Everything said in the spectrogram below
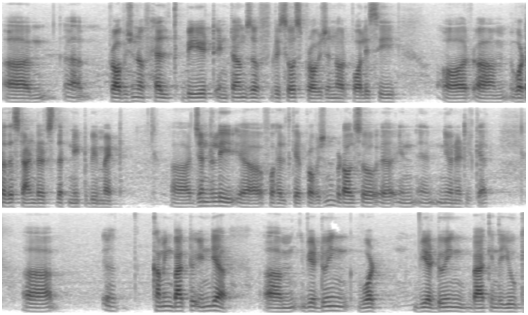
um, uh, provision of health, be it in terms of resource provision or policy, or um, what are the standards that need to be met. Uh, generally uh, for healthcare provision, but also uh, in, in neonatal care. Uh, uh, coming back to India, um, we are doing what we are doing back in the UK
